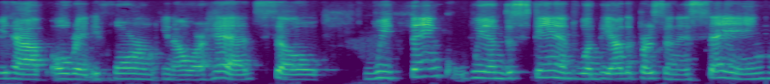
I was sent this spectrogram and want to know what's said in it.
we have already formed in our heads. So we think we understand what the other person is saying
